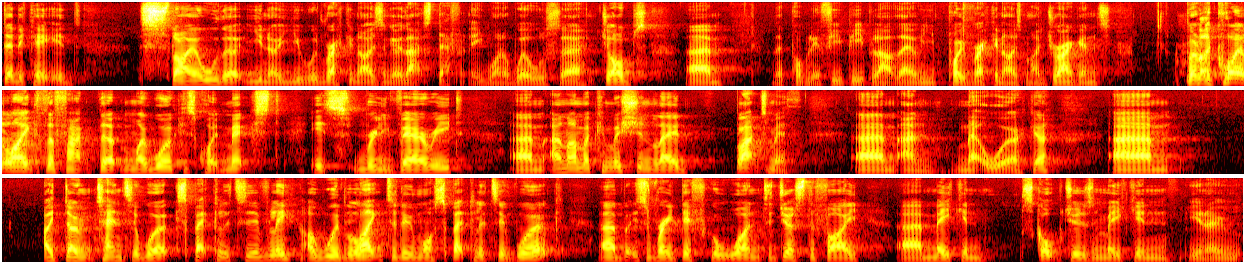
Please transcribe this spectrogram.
dedicated style that you know you would recognize and go, that's definitely one of Will's uh, jobs. Um, there are probably a few people out there, you probably recognize my dragons. But I quite like the fact that my work is quite mixed, it's really varied, um, and I'm a commission-led blacksmith um, and metal worker. Um, I don't tend to work speculatively. I would like to do more speculative work, uh, but it's a very difficult one to justify uh, making sculptures and making, you know,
